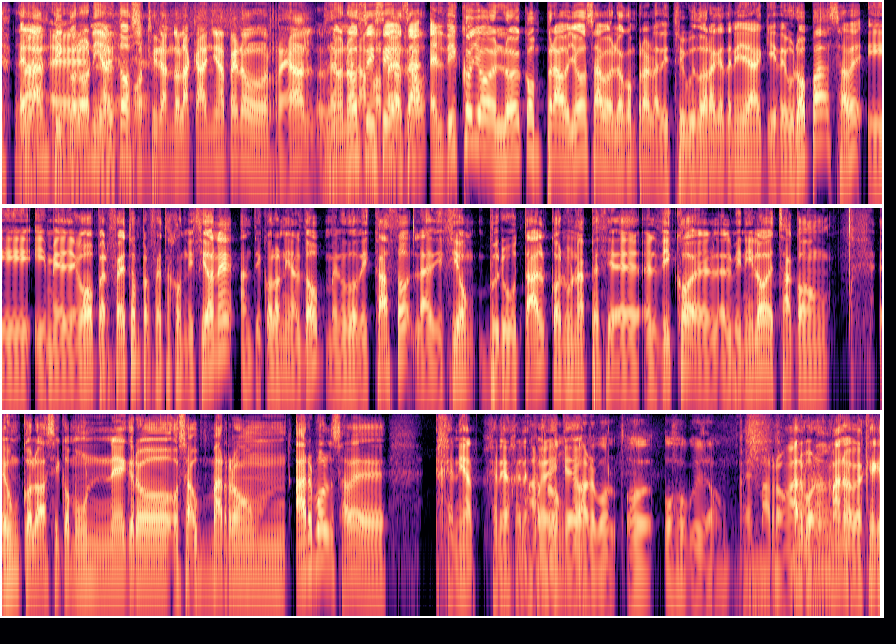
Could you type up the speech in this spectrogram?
El Anticolonial eh, 2. Estamos tirando la caña, pero real. O sea, no, no, sí, sí. O sea, el disco yo lo he comprado yo, ¿sabes? Lo he comprado en la distribuidora que tenía aquí de Europa, ¿sabes? Y, y me llegó perfecto, en perfectas condiciones. Anticolonial 2, menudo discazo. La edición brutal, con una especie. eh, el disco, el, el vinilo, está con. Es un color así como un negro, o sea, un marrón árbol, ¿sabes? Genial, genial, genial. Marrón que- árbol. O- ojo, cuidado. que es marrón árbol, hermano. Es que,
